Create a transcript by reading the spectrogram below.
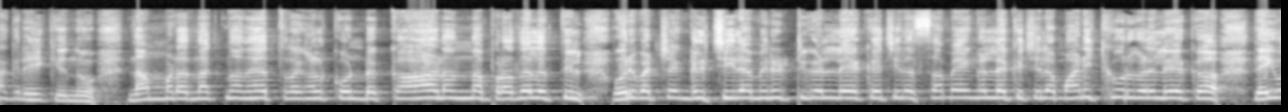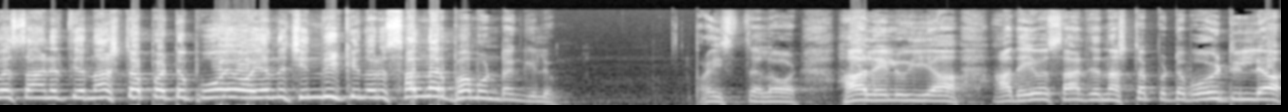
ആഗ്രഹിക്കുന്നു. നമ്മുടെ നഗ്നനേത്രങ്ങൾ കൊണ്ട് കാണുന്ന പ്രതലത്തിൽ ഒരു പക്ഷെങ്കിൽ ചില മിനിറ്റുകളിലേക്ക് ചില സമയങ്ങളിലേക്ക് ചില മണിക്കൂറുകളിലേക്ക് ദൈവസാന്നിധ്യം നഷ്ടപ്പെട്ടു പോയോ എന്ന് ചിന്തിക്കുന്ന ഒരു സന്ദർഭമുണ്ടെങ്കിലും ക്രൈസ്തലോൾ ഹാലലുയ്യ ആ ദൈവസ്ഥാനത്തെ നഷ്ടപ്പെട്ടു പോയിട്ടില്ല.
